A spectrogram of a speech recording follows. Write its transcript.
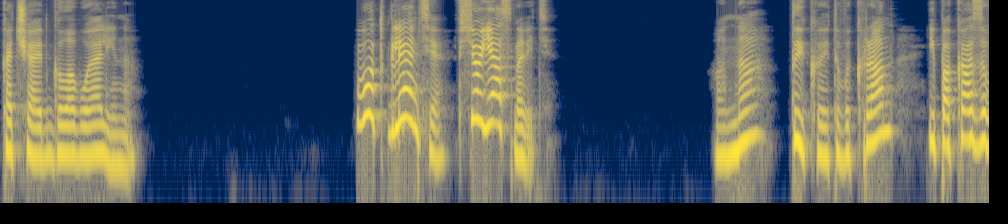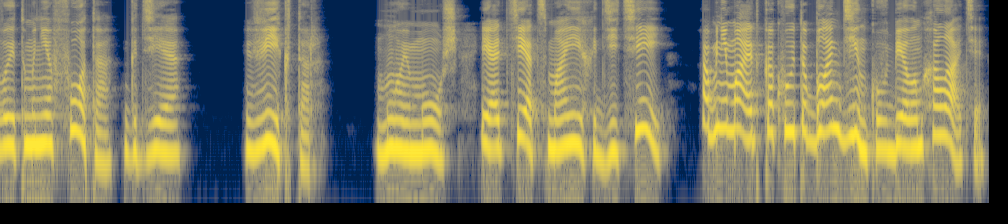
качает головой Алина. Вот, гляньте, все ясно ведь. Она тыкает в экран и показывает мне фото, где Виктор, мой муж и отец моих детей, обнимает какую-то блондинку в белом халате,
